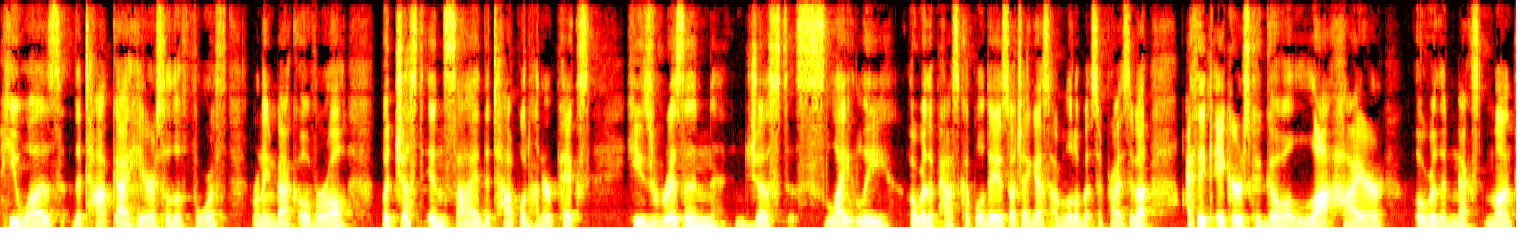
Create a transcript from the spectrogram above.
He was the top guy here, so the fourth running back overall, but just inside the top 100 picks. He's risen just slightly over the past couple of days, which I guess I'm a little bit surprised about. I think Akers could go a lot higher over the next month.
